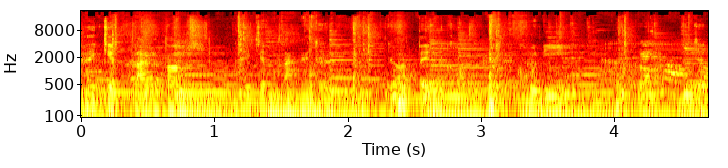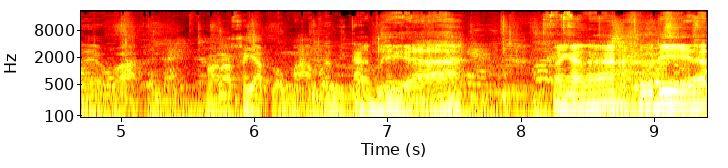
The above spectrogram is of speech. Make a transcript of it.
ให้เก็บตังค์ตอนให้เก็บตังค์ให้ถึงยอดเต็นท์ของคูดี้ ก่อนจะได้แบบว่าพอเราขยับลงมามันก็มีตังมันค์เหลือไม่งั้นนะคูดี้นะ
